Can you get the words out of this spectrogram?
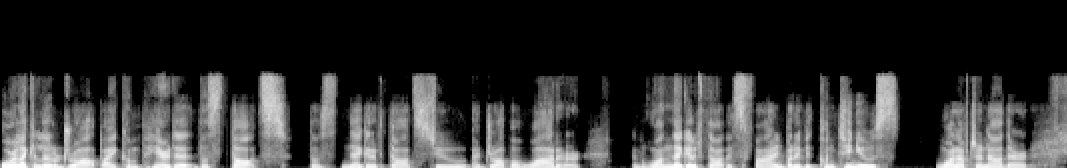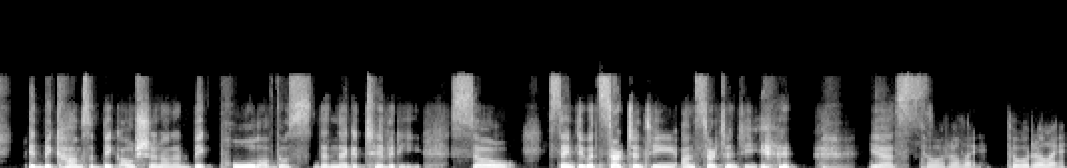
Or like a little drop i compare the, those thoughts those negative thoughts to a drop of water. And one negative thought is fine but if it continues one after another it becomes a big ocean or a big pool of those the negativity so same thing with certainty uncertainty yes totally totally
